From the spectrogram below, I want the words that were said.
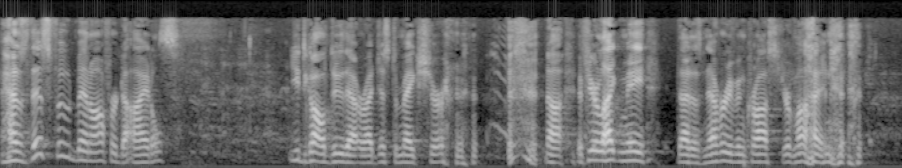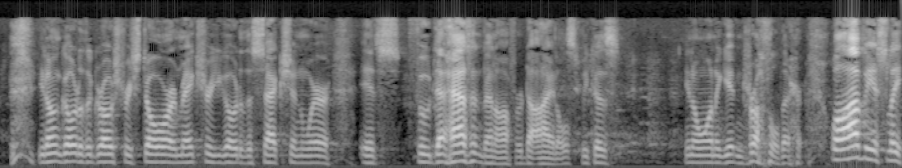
Has this food been offered to idols?" You'd all do that, right, just to make sure. now, if you're like me, that has never even crossed your mind. you don't go to the grocery store and make sure you go to the section where it's food that hasn't been offered to idols because you don't want to get in trouble there. Well, obviously,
